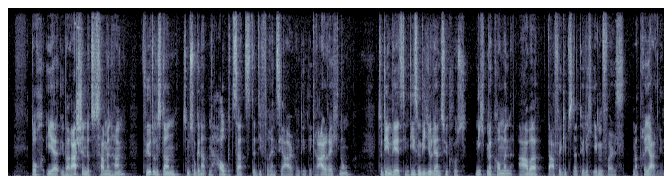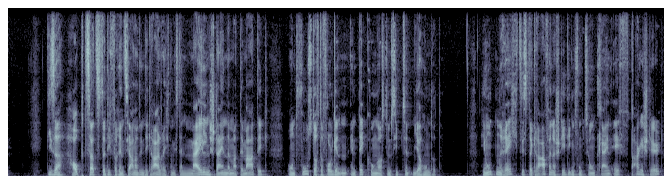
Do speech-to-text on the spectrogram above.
doch eher überraschende Zusammenhang führt uns dann zum sogenannten Hauptsatz der Differential- und Integralrechnung, zu dem wir jetzt in diesem Videolernzyklus nicht mehr kommen, aber dafür gibt es natürlich ebenfalls Materialien. Dieser Hauptsatz der Differential- und Integralrechnung ist ein Meilenstein der Mathematik und fußt auf der folgenden Entdeckung aus dem 17. Jahrhundert. Hier unten rechts ist der Graph einer stetigen Funktion f dargestellt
